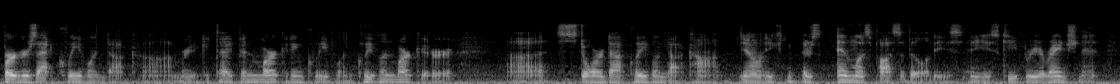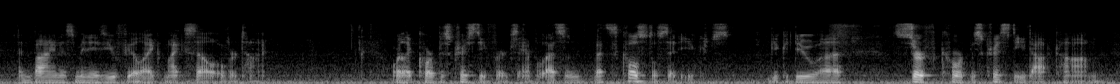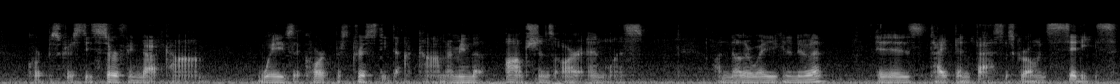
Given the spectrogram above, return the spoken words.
burgersatcleveland.com, or you could type in marketing Cleveland, Cleveland Marketer uh, store.cleveland.com. You know, you can, there's endless possibilities, and you just keep rearranging it and buying as many as you feel like might sell over time. Or like Corpus Christi, for example, that's in, that's a coastal city. You could just, you could do uh, surfcorpuschristi.com, corpuschristisurfing.com, waves at corpuschristi.com. I mean, the options are endless. Another way you can do it is type in fastest growing cities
